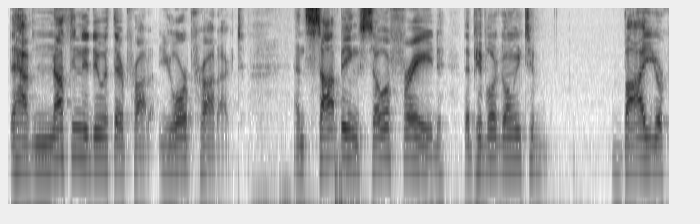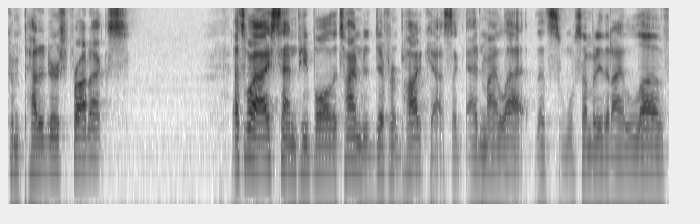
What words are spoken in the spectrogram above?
They have nothing to do with their product, your product? And stop being so afraid that people are going to buy your competitors' products. That's why I send people all the time to different podcasts, like Ed Mylett. That's somebody that I love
